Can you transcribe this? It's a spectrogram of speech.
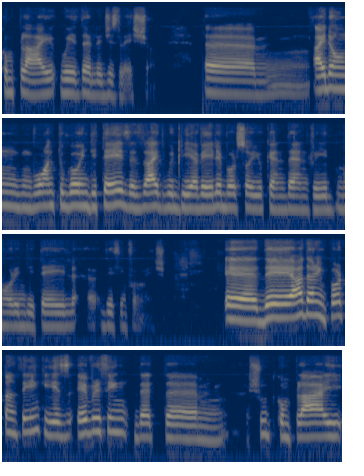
comply with the legislation. Um, I don't want to go in details. The slide will be available so you can then read more in detail uh, this information. Uh, the other important thing is everything that um, should comply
